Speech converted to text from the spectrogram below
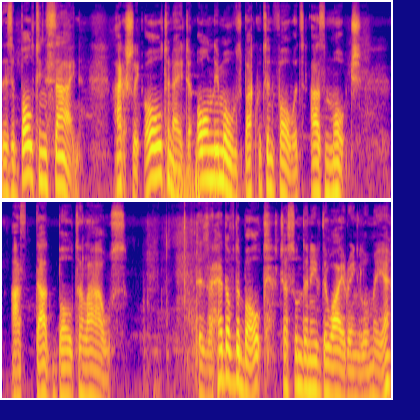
There's a bolt inside. Actually alternator only moves backwards and forwards as much as that bolt allows. There's a head of the bolt just underneath the wiring loom here.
